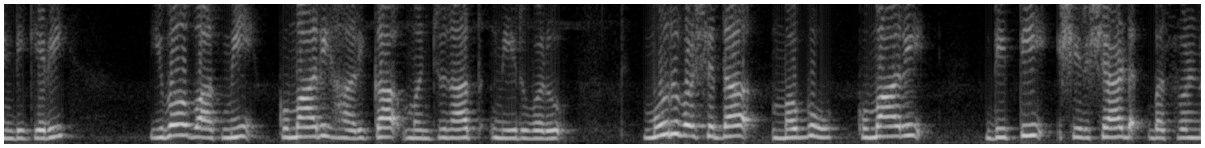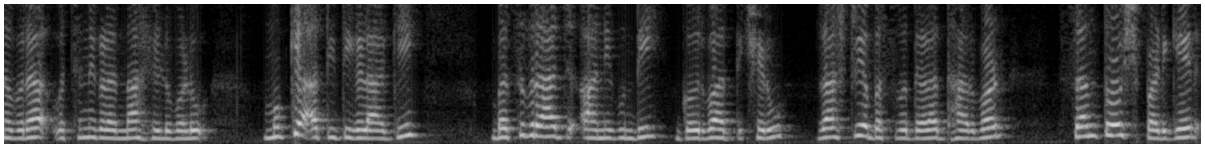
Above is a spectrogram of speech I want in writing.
ಇಂಡಿಗೇರಿ ಯುವ ವಾಗ್ಮಿ ಕುಮಾರಿ ಹಾರಿಕಾ ಮಂಜುನಾಥ್ ನೀರುವರು ಮೂರು ವರ್ಷದ ಮಗು ಕುಮಾರಿ ದಿತಿ ಶಿರ್ಷಾಡ್ ಬಸವಣ್ಣವರ ವಚನಗಳನ್ನು ಹೇಳುವಳು. ಮುಖ್ಯ ಅತಿಥಿಗಳಾಗಿ ಬಸವರಾಜ್ ಆನೆಗುಂದಿ ಗೌರವಾಧ್ಯಕ್ಷರು, ರಾಷ್ಟ್ರೀಯ ಬಸವದಳ ಧಾರವಾಡ, ಸಂತೋಷ್ ಪಡ್ಗೇರ್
